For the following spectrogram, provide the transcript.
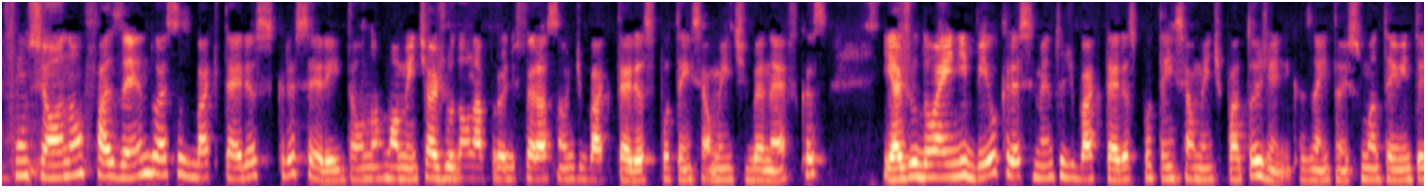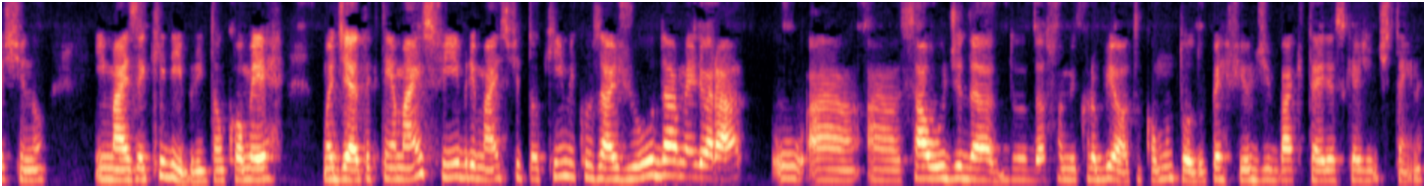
funcionam fazendo essas bactérias crescerem. Então, normalmente ajudam na proliferação de bactérias potencialmente benéficas e ajudam a inibir o crescimento de bactérias potencialmente patogênicas. Né? Então, isso mantém o intestino em mais equilíbrio. Então, comer uma dieta que tenha mais fibra e mais fitoquímicos ajuda a melhorar o, a, a saúde da, do, da sua microbiota como um todo, o perfil de bactérias que a gente tem, né?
